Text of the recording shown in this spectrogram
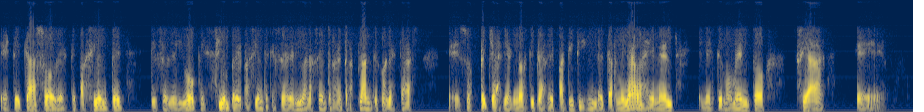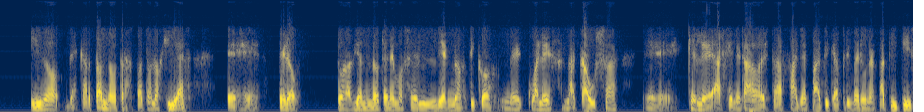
este caso de este paciente que se derivó, que siempre hay pacientes que se derivan a centros de trasplante con estas eh, sospechas diagnósticas de hepatitis indeterminadas. En él, en este momento, se ha eh, ido descartando otras patologías eh, pero todavía no tenemos el diagnóstico de cuál es la causa que le ha generado esta falla hepática, primero una hepatitis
